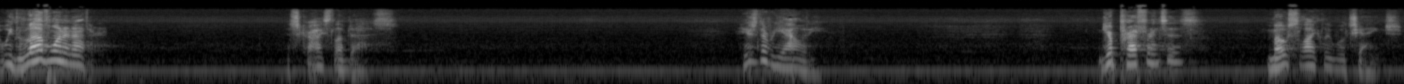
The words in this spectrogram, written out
that we love one another as Christ loved us. Here's the reality your preferences most likely will change.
